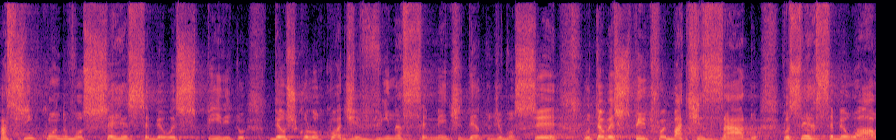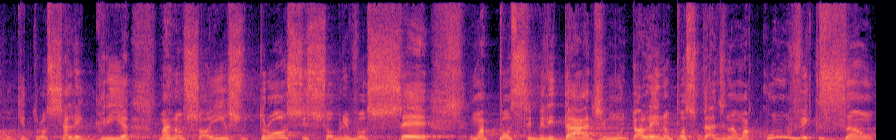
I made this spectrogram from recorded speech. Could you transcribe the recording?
assim quando você recebeu o Espírito, Deus colocou a divina semente dentro de você, o teu Espírito foi batizado, você recebeu algo que trouxe alegria, mas não só isso, trouxe sobre você uma possibilidade, muito além, não possibilidade não, uma convicção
